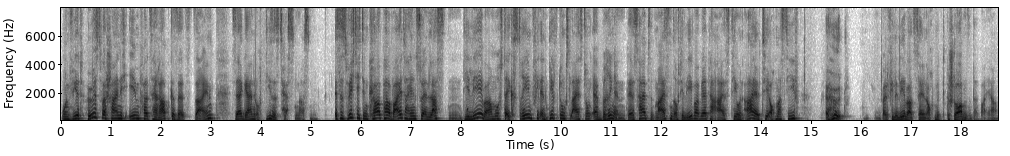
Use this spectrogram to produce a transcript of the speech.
und wird höchstwahrscheinlich ebenfalls herabgesetzt sein. Sehr gerne auch dieses testen lassen. Es ist wichtig, den Körper weiterhin zu entlasten. Die Leber musste extrem viel Entgiftungsleistung erbringen. Deshalb sind meistens auch die Leberwerte AST und ALT auch massiv erhöht, weil viele Leberzellen auch mit gestorben sind dabei. Ja.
